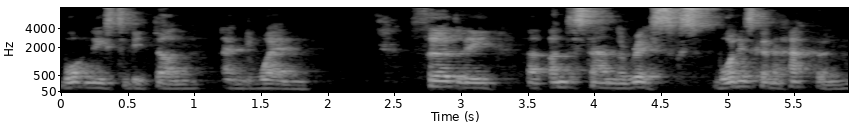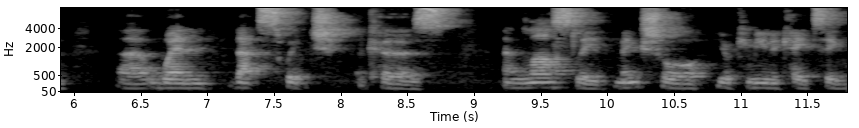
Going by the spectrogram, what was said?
what needs to be done and when. Thirdly, uh, understand the risks. What is going to happen uh, when that switch occurs? And lastly, make sure you're communicating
